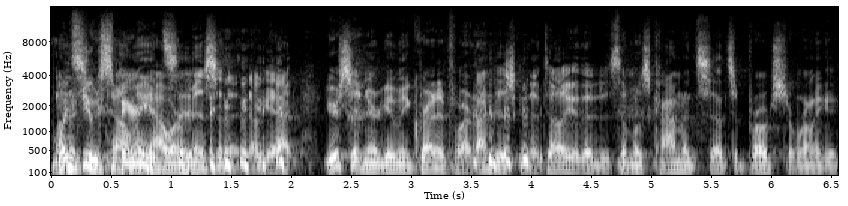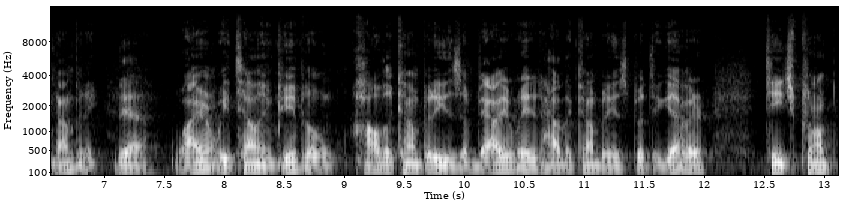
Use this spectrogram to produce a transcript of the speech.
once you you tell me how we're it- missing it? Okay, I- you're sitting there giving me credit for it. I'm just going to tell you that it's the most common sense approach to running a company. Yeah. Why aren't we telling people how the company is evaluated, how the company is put together, teach pump,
